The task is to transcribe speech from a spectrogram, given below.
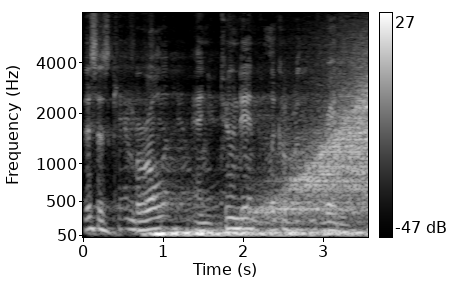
This is Kenn Burrola, and you tuned in to Liquid Rhythm Radio.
